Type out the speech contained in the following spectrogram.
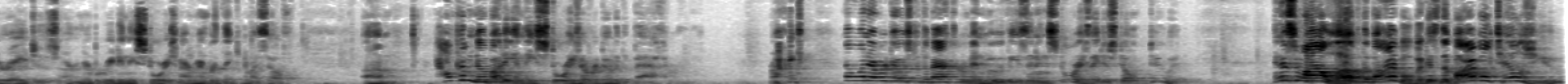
your ages, I remember reading these stories, and I remember thinking to myself, um, how come nobody in these stories ever go to the bathroom? Right? No one ever goes to the bathroom in movies and in stories. They just don't do it. And this is why I love the Bible, because the Bible tells you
